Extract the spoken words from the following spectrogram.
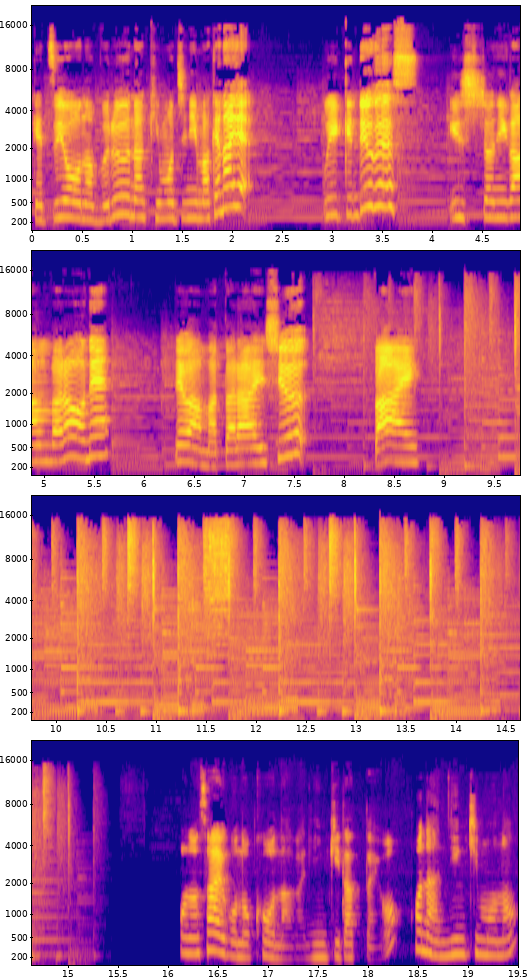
月曜のブルーな気持ちに負けないで !We can do this! 一緒に頑張ろうねではまた来週バイ最後のコーナーが人気だったよ。ほな、人気者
